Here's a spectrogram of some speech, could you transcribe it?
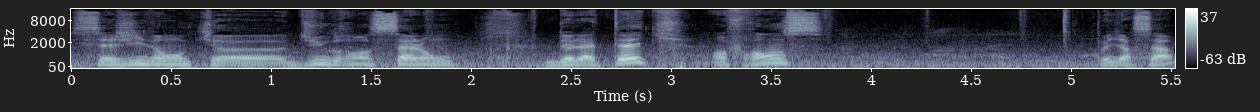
Il s'agit donc euh, du grand salon de la tech en France. On peut dire ça.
